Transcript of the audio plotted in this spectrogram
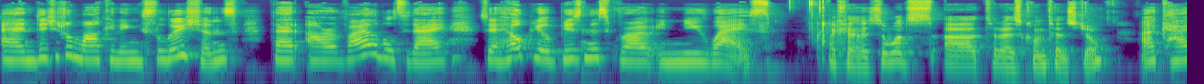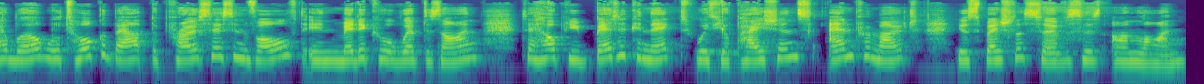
and digital marketing solutions that are available today to help your business grow in new ways. Okay, so what's uh, today's contents, Jill? Okay, well, we'll talk about the process involved in medical web design to help you better connect with your patients and promote your specialist services online.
